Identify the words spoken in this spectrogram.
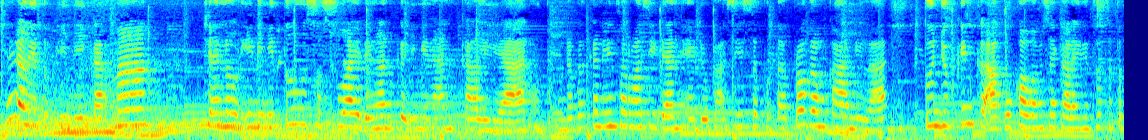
channel youtube ini Karena channel ini itu sesuai dengan keinginan kalian untuk mendapatkan informasi dan edukasi seputar program kehamilan. Tunjukin ke aku kalau misalnya kalian itu tetap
